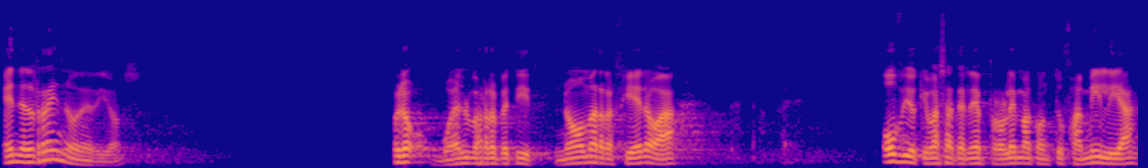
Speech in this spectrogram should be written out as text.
en el reino de Dios, pero vuelvo a repetir, no me refiero a, obvio que vas a tener problemas con tu familia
